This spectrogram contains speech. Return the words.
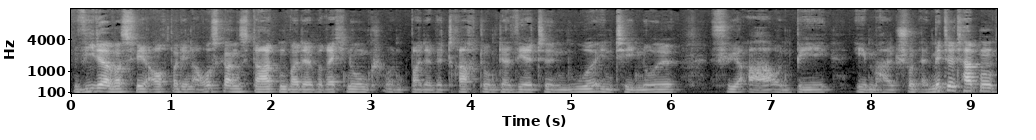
wieder, was wir auch bei den Ausgangsdaten bei der Berechnung und bei der Betrachtung der Werte nur in T0 für A und B eben halt schon ermittelt hatten,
